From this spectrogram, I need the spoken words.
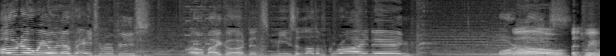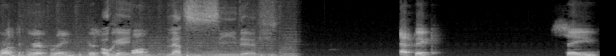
Oh no, we only have 8 rupees! Oh my god, that means a lot of grinding! Or no, not. but we want the grip ring because Okay, we want let's see this. epic save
